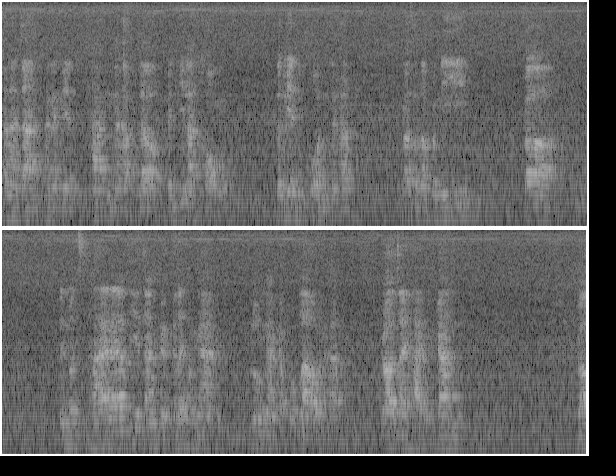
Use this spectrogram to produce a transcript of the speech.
คณาจารย์ภายในโรงเรียนทุกท่านนะครับ แล้วเป็นที่รักของนักเรียนทุกคนนะครับ ก็สำหรับวันนี้ก็เป็นวันสุดท้ายแล้วที่อาจารย์เกิดจะได้ทำงาน ร่วมงานกับพวกเรานะครับ ก็ใจหายเหมือนกัน ก็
